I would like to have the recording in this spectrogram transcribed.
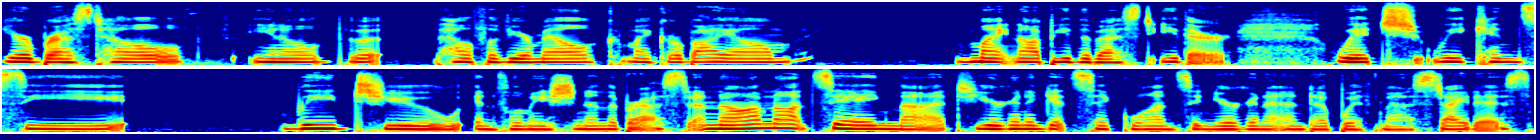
your breast health, you know, the health of your milk microbiome might not be the best either, which we can see lead to inflammation in the breast. And now I'm not saying that you're going to get sick once and you're going to end up with mastitis,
